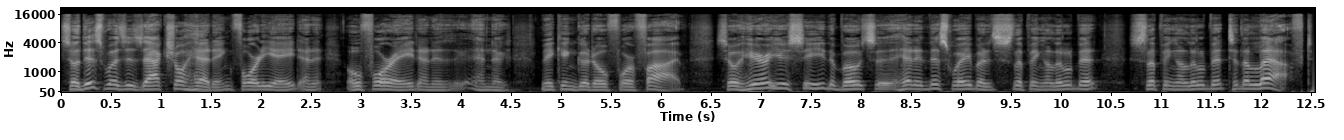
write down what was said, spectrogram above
So this was his actual heading, 48 and 048, and and the making good 045. So here you see the boat's uh, headed this way, but it's slipping a little bit, slipping a little bit to the left.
